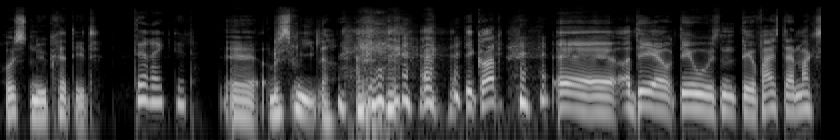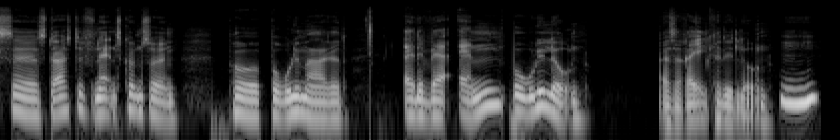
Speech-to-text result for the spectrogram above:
hos Nykredit. Det er rigtigt. Øh, og du smiler. det er godt. Øh, og det er, jo, det, er jo sådan, det er jo faktisk Danmarks øh, største finanskoncern på boligmarkedet. Er det hver anden boliglån, altså realkreditlån, mm.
